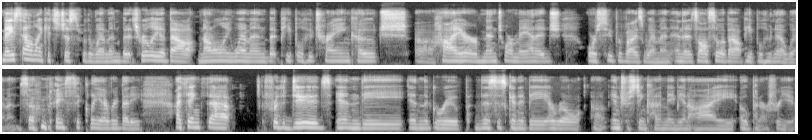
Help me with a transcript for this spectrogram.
may sound like it's just for the women, but it's really about not only women, but people who train, coach, uh, hire, mentor, manage or supervise women. And then it's also about people who know women. So basically everybody. I think that for the dudes in the in the group this is going to be a real uh, interesting kind of maybe an eye opener for you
